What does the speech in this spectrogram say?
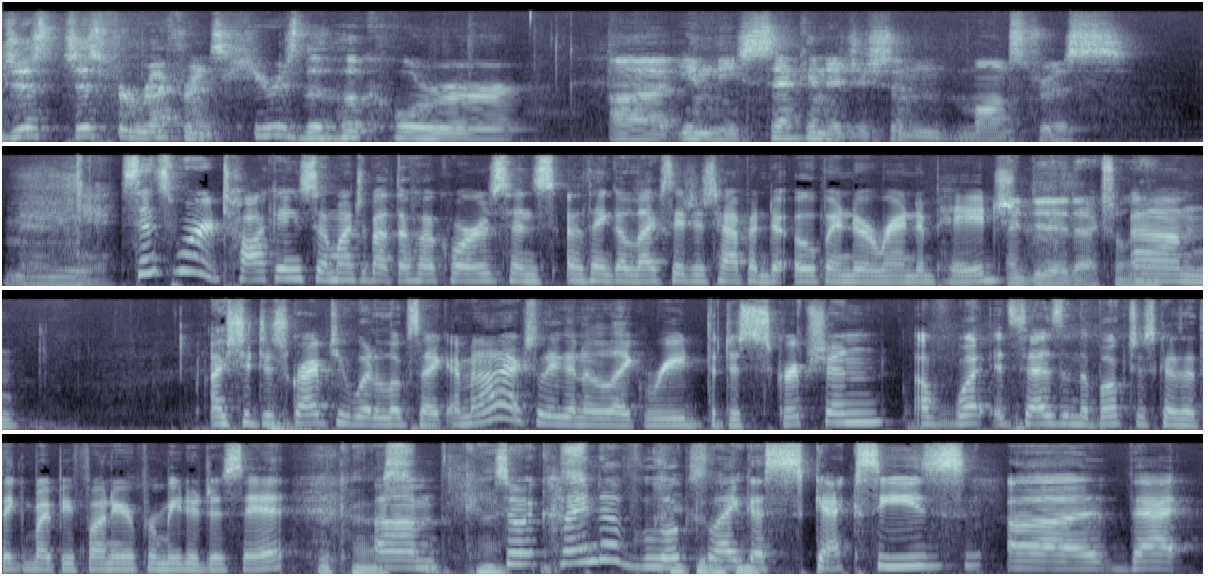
just just for reference, here's the hook horror uh, in the second edition monstrous manual. Since we're talking so much about the hook horror, since I think Alexa just happened to open to a random page, I did actually. Um, I should describe to you what it looks like. I'm not actually going to like read the description of what it says in the book, just because I think it might be funnier for me to just say it. They're Um, kinda so it kind of looks creepy like a looking. Skeksis uh, that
